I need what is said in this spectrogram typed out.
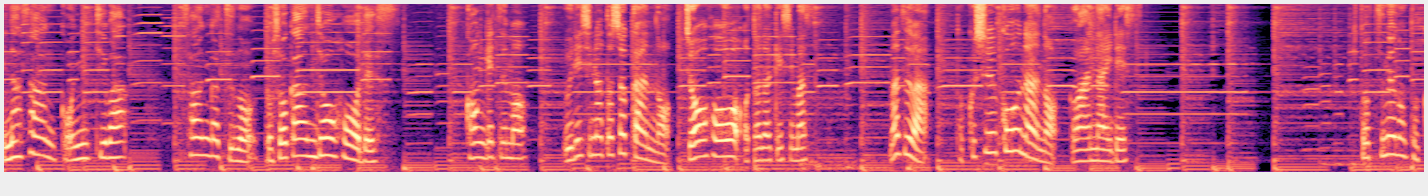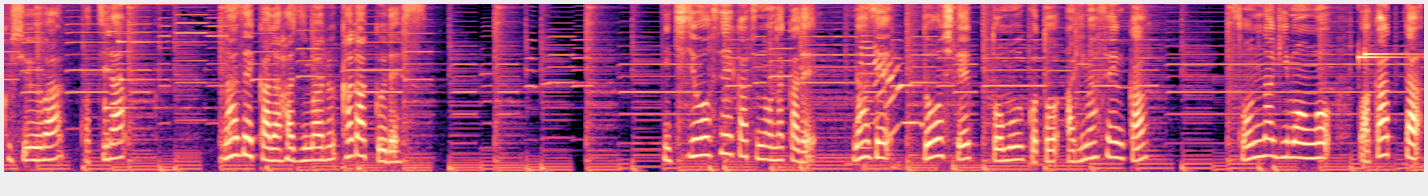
皆さんこんにちは。3月の図書館情報です。今月も嬉野図書館の情報をお届けします。まずは特集コーナーのご案内です。一つ目の特集はこちら。なぜから始まる科学です。日常生活の中でなぜどうしてと思うことありませんか？そんな疑問を分かった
